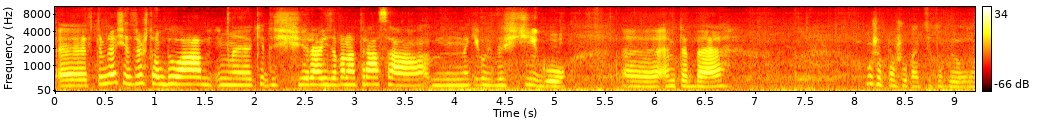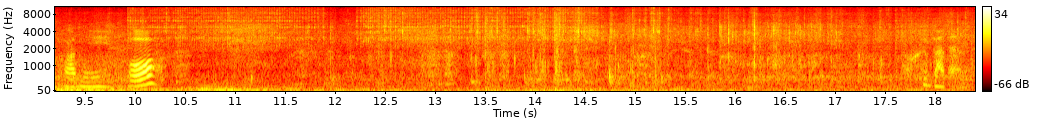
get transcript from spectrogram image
E, W tym lesie zresztą była mm, kiedyś realizowana trasa mm, jakiegoś wyścigu MTB. Muszę poszukać, co to było dokładniej. O! Chyba tędy.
